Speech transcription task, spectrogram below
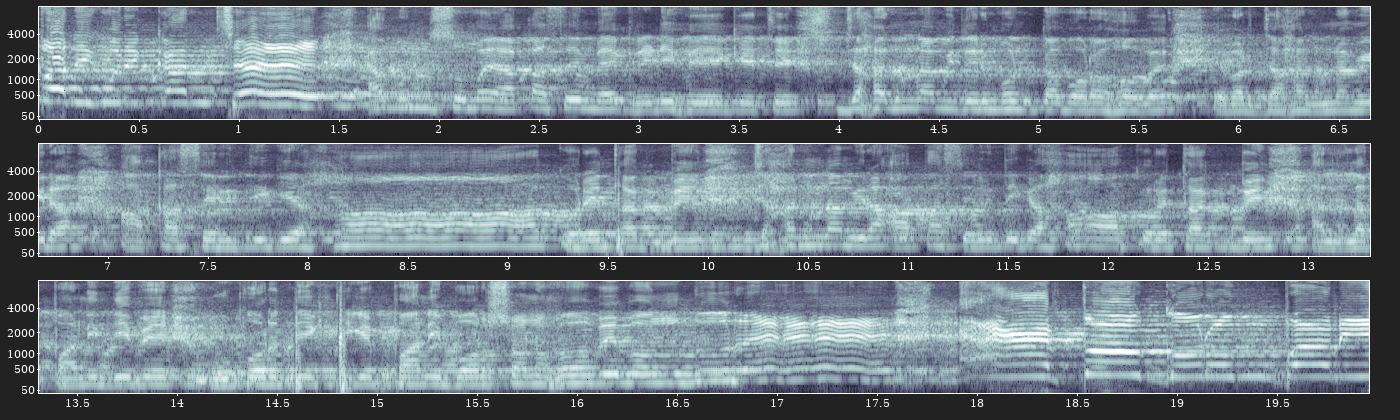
পানি করে কাঁদছে। এমন সময় আকাশে মেঘ রেডি হয়ে গেছে, জাহান্নামীদের মনটা বড় হবে। এবার জাহান্নামীরা আকাশের দিকে হা করে থাকবে। জাহান্নামীরা আকাশের দিকে হা করে থাকবে। আল্লাহ পানি দিবে, উপর দিক থেকে পানি বর্ষণ হবে। বন্ধুরে, এত গরম পানি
